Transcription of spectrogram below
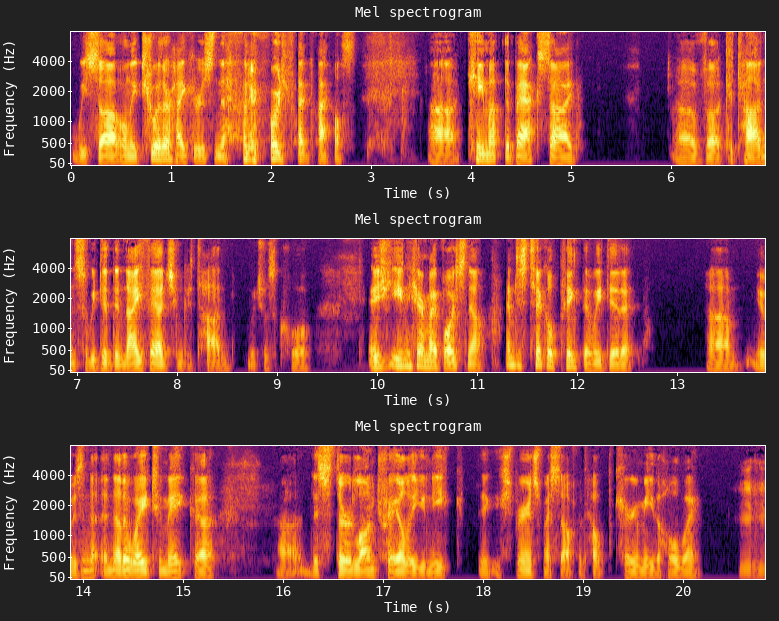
We saw only two other hikers in the 145 miles. Uh, came up the backside of uh, katahdin so we did the knife edge in katahdin which was cool. And you can hear my voice now. I'm just tickled pink that we did it. Um, it was an- another way to make uh, uh, this third long trail a unique experience myself. It helped carry me the whole way. Mm-hmm.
